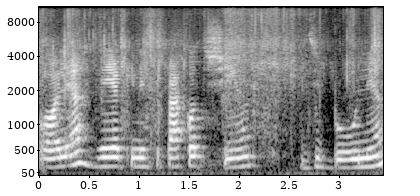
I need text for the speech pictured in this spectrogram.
Olha, veio aqui nesse pacotinho de bolha.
